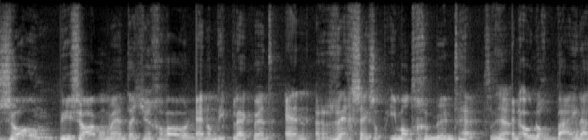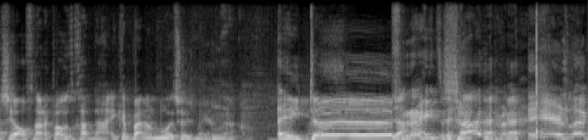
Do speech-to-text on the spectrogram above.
Zo'n bizar moment dat je gewoon en op die plek bent en rechtstreeks op iemand gemunt hebt. Ja. En ook nog bijna zelf naar de klote gaat. Nou, ik heb bijna nog nooit zoiets meegemaakt. Eten! Vreten, zuipen. Heerlijk.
